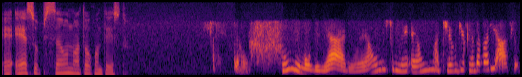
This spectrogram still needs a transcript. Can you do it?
é, essa opção no atual contexto? Fundo imobiliário é um, é um ativo de renda variável,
